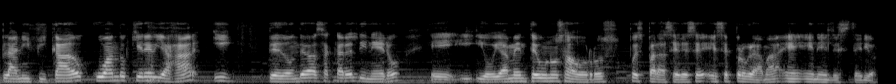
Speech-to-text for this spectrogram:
planificado cuándo quiere viajar y de dónde va a sacar el dinero eh, y, obviamente unos ahorros pues para hacer ese, ese programa en, el exterior.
